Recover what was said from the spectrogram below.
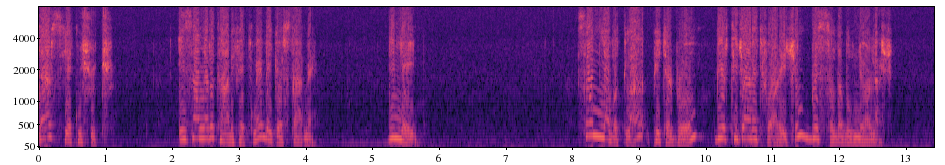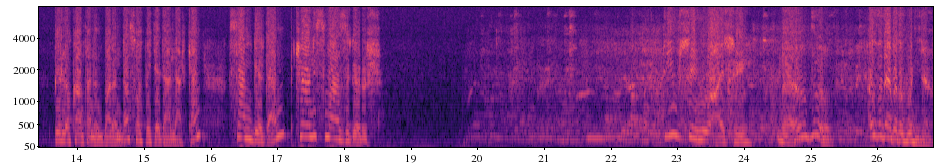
Ders 73 İnsanları tarif etme ve gösterme. Dinleyin. Sam Lovett'la Peter Broom bir ticaret fuarı için Bristol'da bulunuyorlar. Bir lokantanın barında sohbet ederlerken Sam birden Charlie Smiles'ı görür. See who I see? No, who? Over there by the window.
